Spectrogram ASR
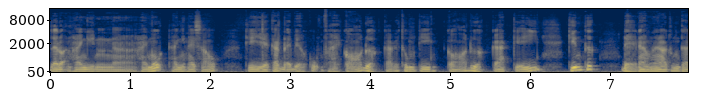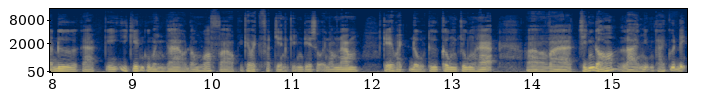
giai đoạn 2021 2026 thì các đại biểu cũng phải có được các cái thông tin, có được các cái kiến thức để làm thế nào chúng ta đưa các cái ý kiến của mình vào đóng góp vào cái kế hoạch phát triển kinh tế xã hội 5 năm, kế hoạch đầu tư công trung hạn à, và chính đó là những cái quyết định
